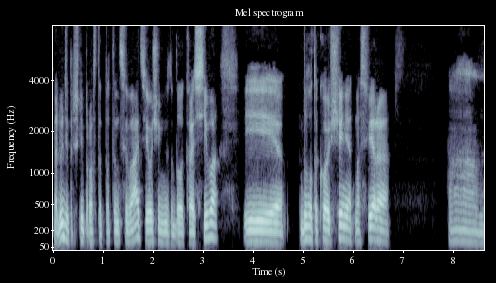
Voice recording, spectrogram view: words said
Да, люди пришли просто потанцевать, и очень это было красиво. И было такое ощущение, атмосфера а,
